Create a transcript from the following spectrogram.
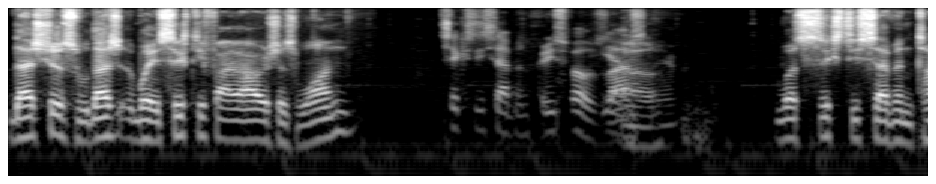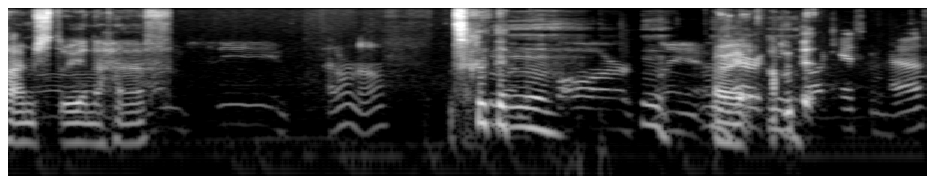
That's just that's wait. 65 hours is one. 67. How do you spell his Yeah. last Oh. name? What's 67 times three and a half? I don't know. Far Land. All right, American, I'm- I can't do math.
